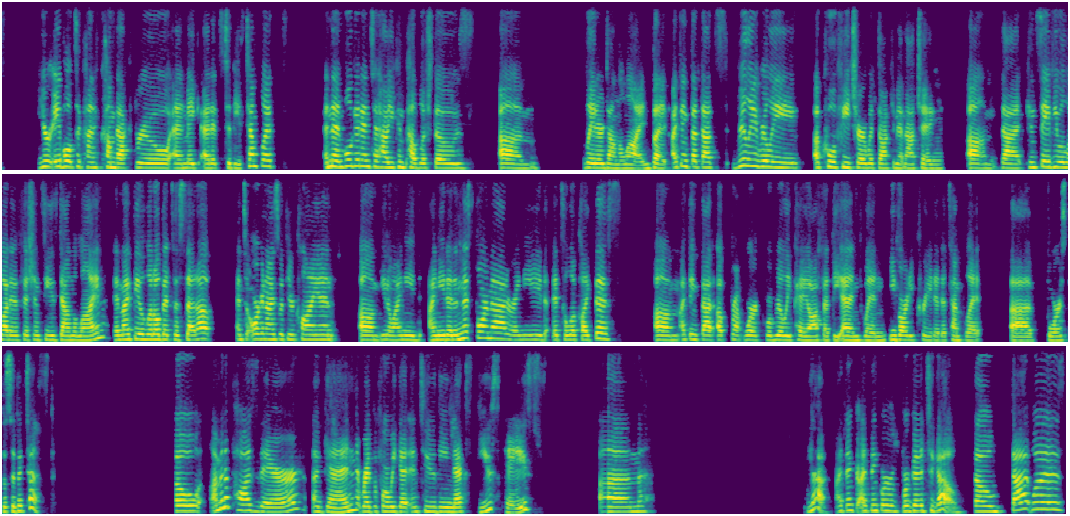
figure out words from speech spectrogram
you're able to kind of come back through and make edits to these templates. And then we'll get into how you can publish those um, later down the line. But I think that that's really, really a cool feature with document matching um, that can save you a lot of efficiencies down the line. It might be a little bit to set up and to organize with your client um, you know, I need I need it in this format or I need it to look like this. Um, I think that upfront work will really pay off at the end when you've already created a template uh, for a specific test. So I'm going to pause there again right before we get into the next use case. Um, yeah, I think I think we're we're good to go. So that was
